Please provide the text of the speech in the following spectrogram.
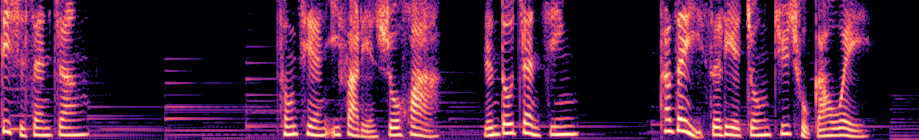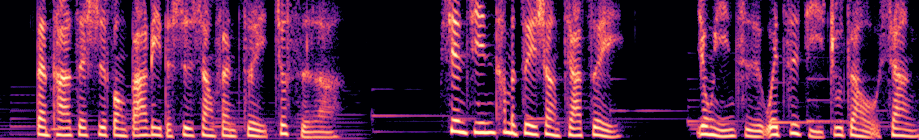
第十三章。从前以法莲说话，人都战惊；他在以色列中居处高位。但他在侍奉巴力的事上犯罪，就死了。现今他们罪上加罪，用银子为自己铸造偶像，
